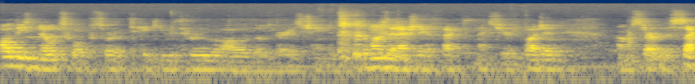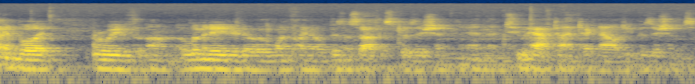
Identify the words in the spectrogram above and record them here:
all these notes will sort of take you through all of those various changes. The ones that actually affect next year's budget um, start with the second bullet, where we've um, eliminated a 1.0 business office position and then two half-time technology positions,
